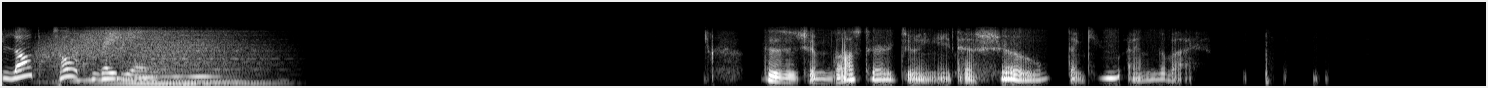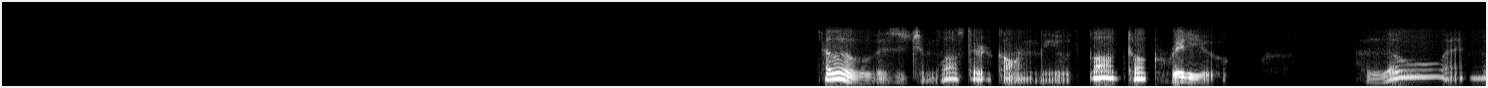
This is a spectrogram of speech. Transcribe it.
Blog Talk Radio. This is Jim Gloucester doing a test show. Thank you and goodbye. Hello, this is Jim Gloucester calling you with Blog Talk Radio. Hello and.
